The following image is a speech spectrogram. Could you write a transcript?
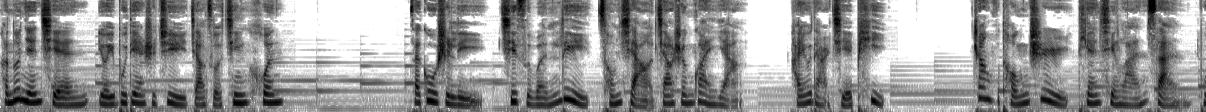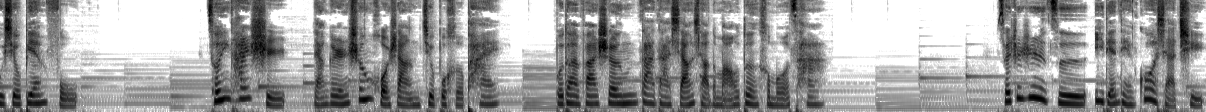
很多年前有一部电视剧叫做《金婚》。在故事里，妻子文丽从小娇生惯养，还有点洁癖；丈夫同志天性懒散，不修边幅。从一开始，两个人生活上就不合拍，不断发生大大小小的矛盾和摩擦。随着日子一点点过下去，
